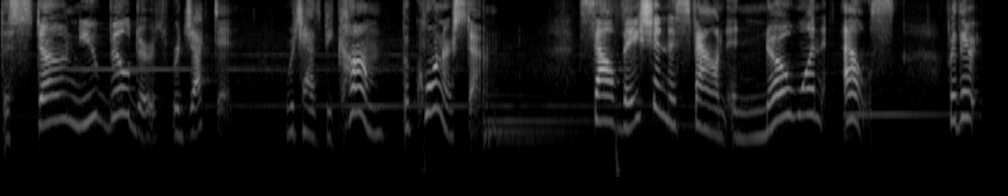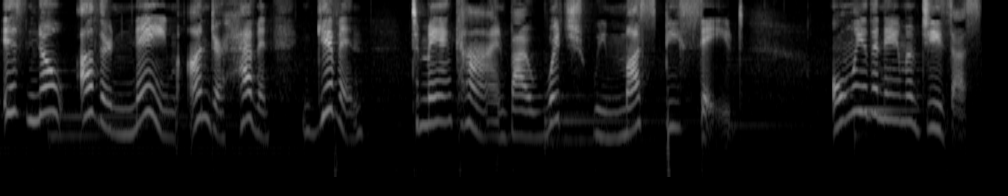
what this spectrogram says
the stone you builders rejected, which has become the cornerstone. Salvation is found in no one else, for there is no other name under heaven given to mankind by which we must be saved. Only the name of Jesus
